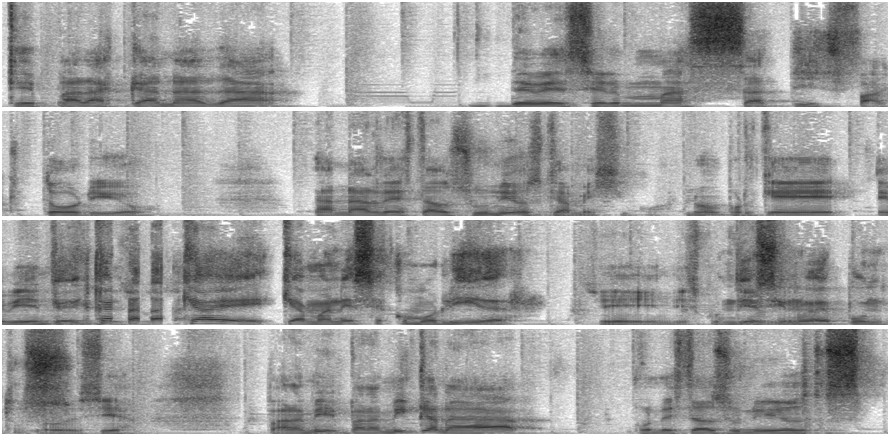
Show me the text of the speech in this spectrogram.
que para Canadá debe ser más satisfactorio ganarle a Estados Unidos que a México, ¿no? Porque evidentemente... Hoy Canadá que, que, amanece como líder. Sí, indiscutible. 19 puntos. Lo decía. Para mí, para mí Canadá con Estados Unidos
